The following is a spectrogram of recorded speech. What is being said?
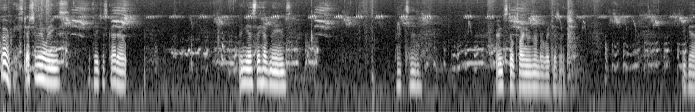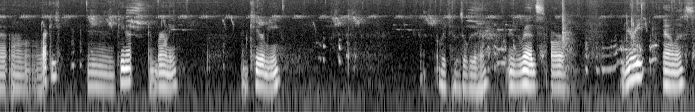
Alright, stretching their wings they just got out. And yes, they have names. But uh, I'm still trying to remember which is which. We got uh, Rocky and Peanut and Brownie and Caremy, which who's over there. And the reds are Mary, Alice,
